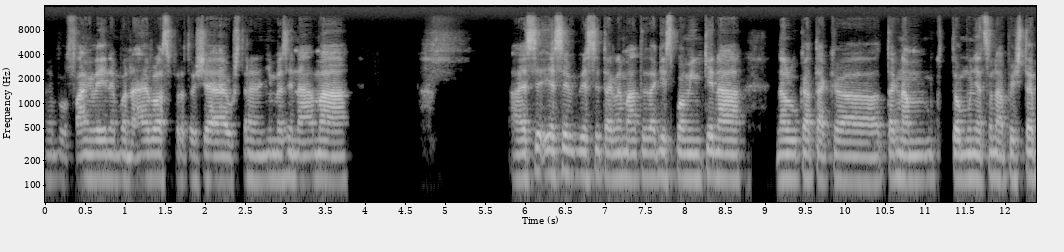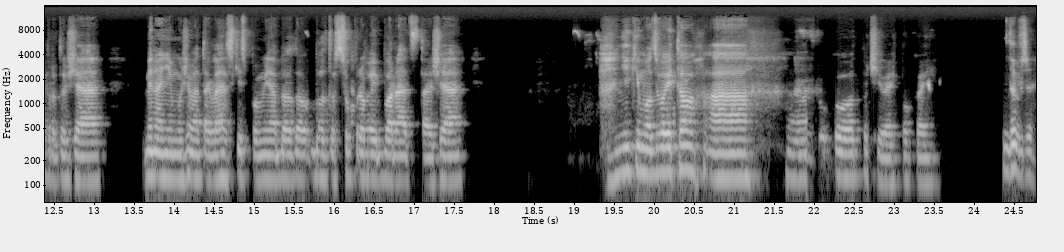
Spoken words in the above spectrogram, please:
nebo v Anglii, nebo na Evlos, protože už to není mezi náma. A jestli, jestli, jestli takhle máte taky vzpomínky na, na Luka, tak, uh, tak nám k tomu něco napište, protože my na ně můžeme takhle hezky vzpomínat. Byl to, byl to superový borec, takže díky moc, Vojto, a uh, odpočívej, pokoj. Dobře.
